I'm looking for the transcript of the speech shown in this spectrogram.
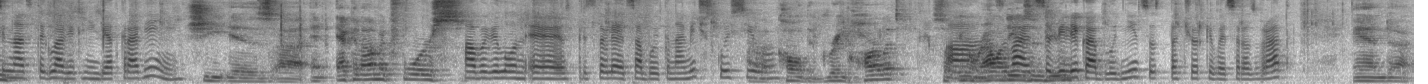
17 главе книги Откровений she is uh, an economic force а Вавилон э, представляет собой экономическую uh, силу. called the Great Harlot. So А, называется. Великая блудница, подчеркивается разврат. And uh,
